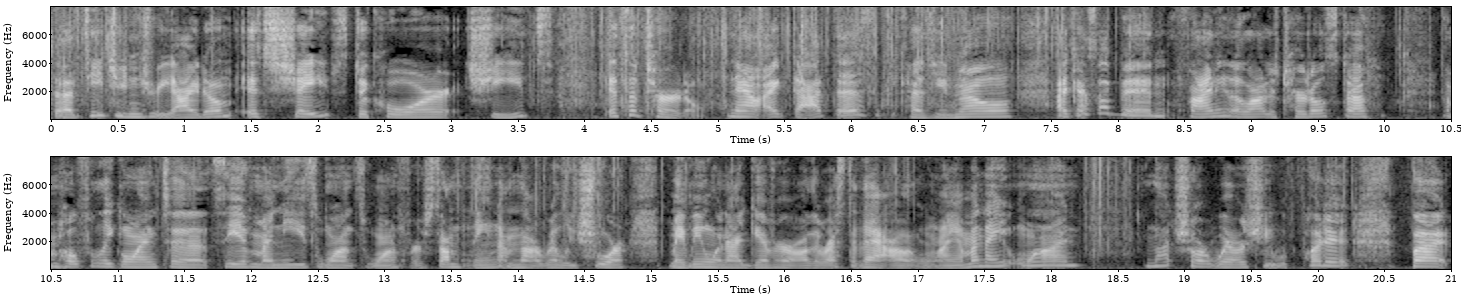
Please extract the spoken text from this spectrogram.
the teaching tree item. It's shapes, decor, sheets. It's a turtle. Now, I got this because, you know, I guess I've been finding a lot of turtle stuff. I'm hopefully going to see if my niece wants one for something. I'm not really sure. Maybe when I give her all the rest of that, I'll laminate one. I'm not sure where she would put it, but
